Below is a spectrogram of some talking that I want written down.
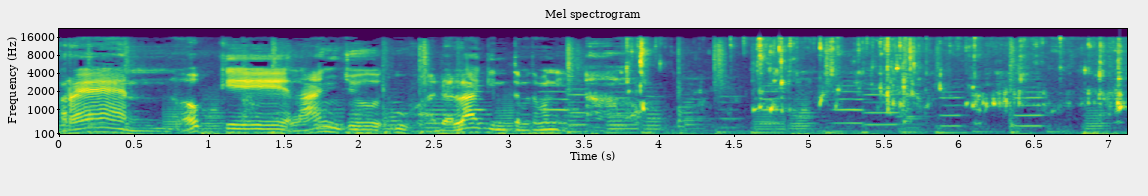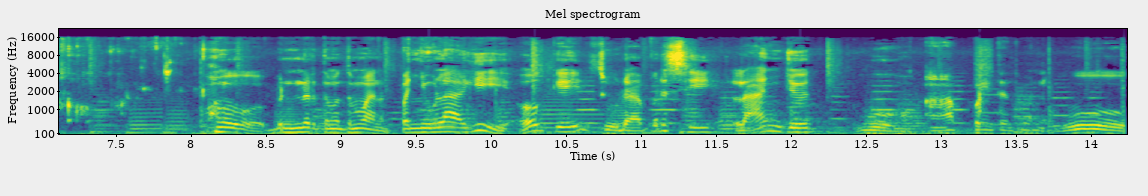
keren. Oke, lanjut. Uh, ada lagi nih teman-teman nih. Ah. Oh, bener teman-teman. Penyu lagi. Oke, sudah bersih. Lanjut. Wow, apa ini teman-teman? Wow.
